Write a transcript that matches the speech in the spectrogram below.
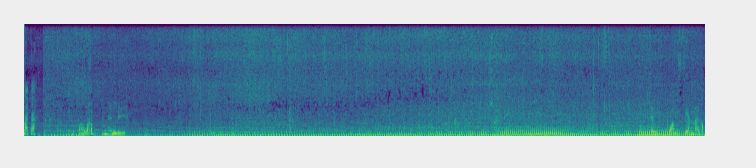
นักอะหวังว่าครับแหนนหลีใส่ความเสียนหน่อยครับ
